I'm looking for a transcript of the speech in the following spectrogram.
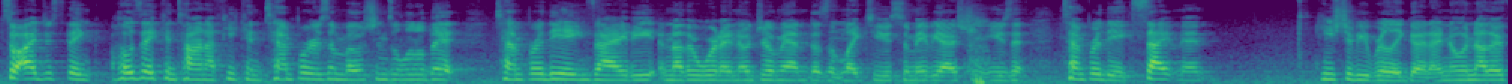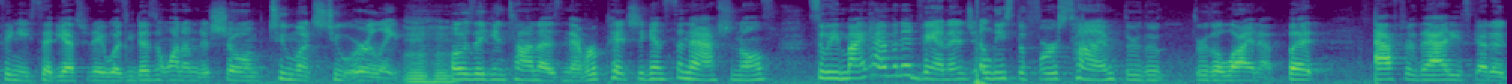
So I just think Jose Quintana, if he can temper his emotions a little bit, temper the anxiety, another word I know Joe Maddon doesn't like to use, so maybe I shouldn't use it, temper the excitement, he should be really good. I know another thing he said yesterday was he doesn't want him to show him too much too early. Mm-hmm. Jose Quintana has never pitched against the Nationals, so he might have an advantage at least the first time through the through the lineup. But after that, he's got to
